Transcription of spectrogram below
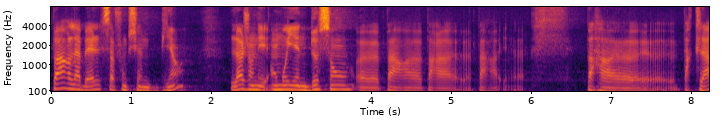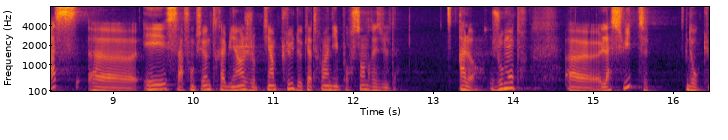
par label, ça fonctionne bien. Là, j'en ai en moyenne 200 euh, par, par, classe, euh, et ça fonctionne très bien. J'obtiens plus de 90% de résultats. Alors, je vous montre la suite. Donc,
